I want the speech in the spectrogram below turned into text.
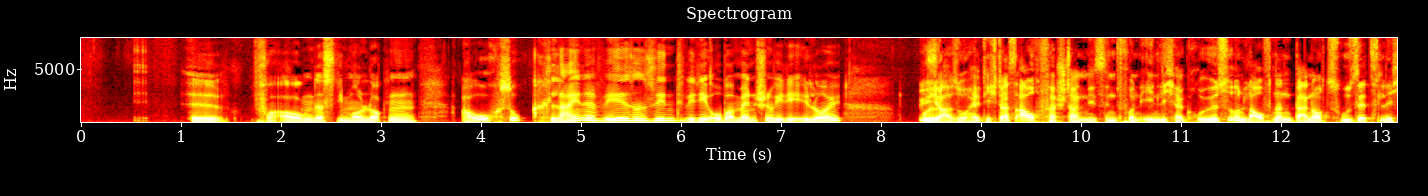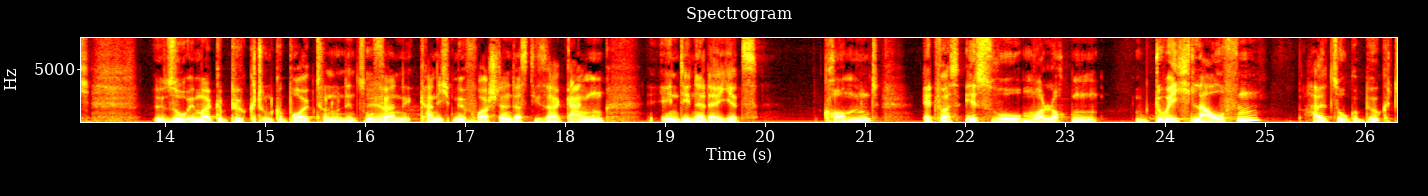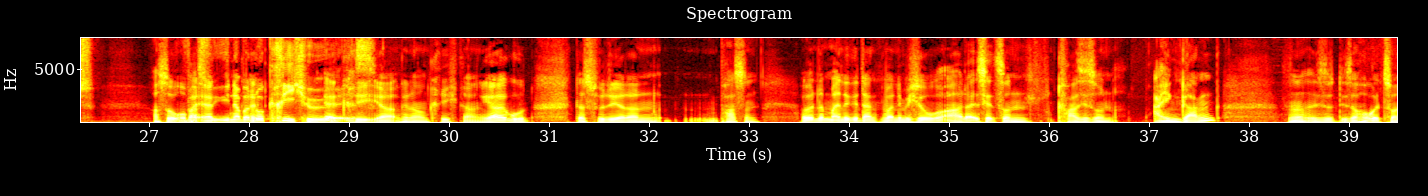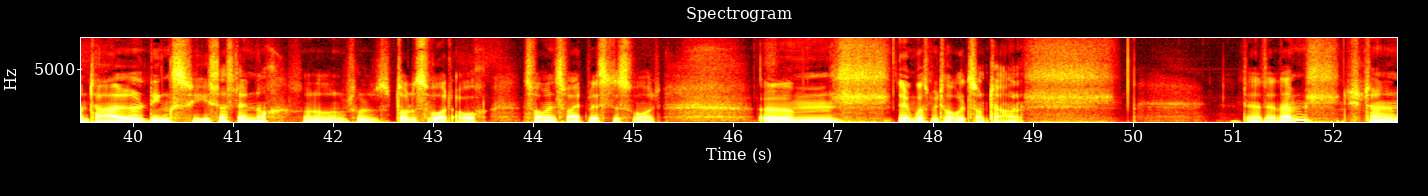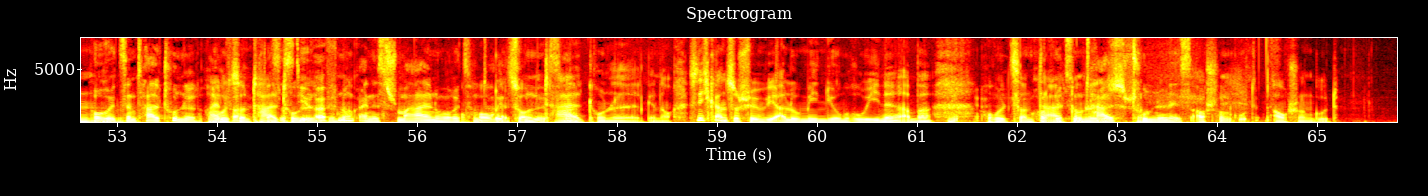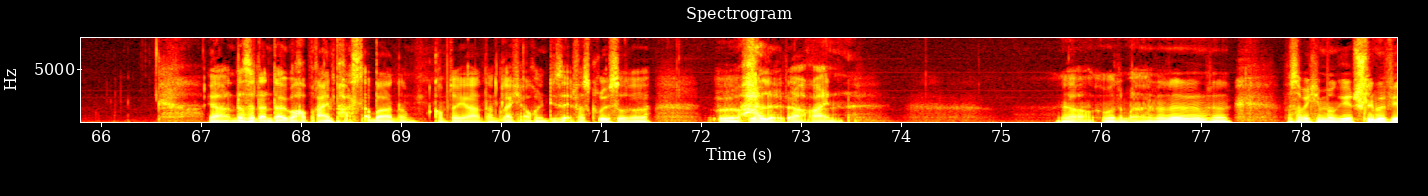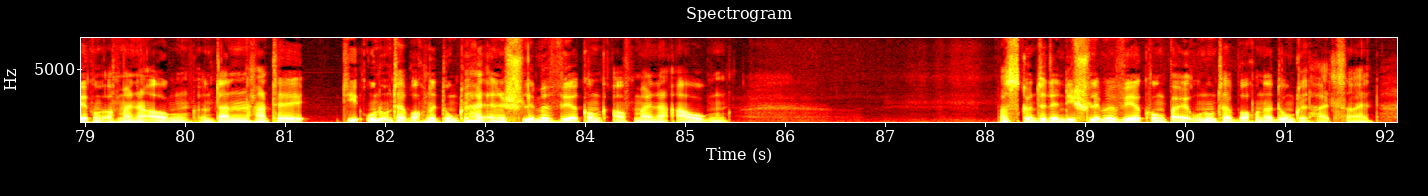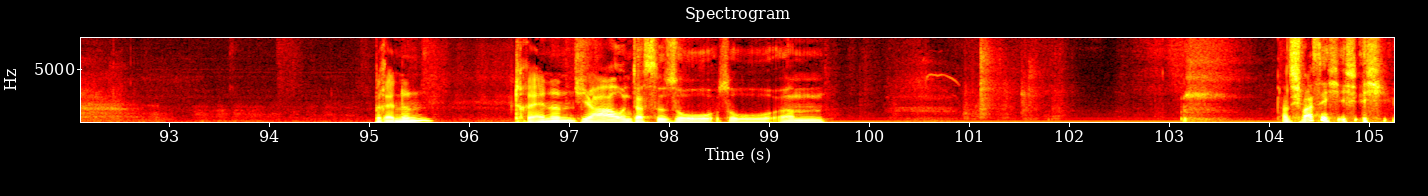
äh, vor Augen, dass die Molokken auch so kleine Wesen sind wie die Obermenschen, wie die Eloi? Ja, so hätte ich das auch verstanden. Die sind von ähnlicher Größe und laufen dann dann noch zusätzlich so immer gebückt und gebeugt. Und insofern kann ich mir vorstellen, dass dieser Gang, in den er da jetzt kommt, etwas ist, wo Molokken durchlaufen, halt so gebückt, Ach so, was er, für ihn aber er, nur Kriechhöhe er krieg, ist. Ja, genau, ein Kriechgang. Ja, gut. Das würde ja dann passen. Aber meine Gedanken waren nämlich so, ah, da ist jetzt so ein, quasi so ein Eingang, ne, diese, dieser Horizontal-Dings, wie hieß das denn noch? So, so tolles, Wort auch. Das war mein zweitbestes Wort. Ähm, irgendwas mit horizontal. Da, da, da. Standen- Horizontaltunnel. einfach. Das ist Horizontaltunnel, die Öffnung genau. eines schmalen Horizontaltunnels. Horizontaltunnel, genau. Ist nicht ganz so schön wie Aluminiumruine, aber Horizontaltunnel ist Horizontaltunnel ist auch schon gut. auch schon gut. Ja, dass er dann da überhaupt reinpasst, aber dann kommt er ja dann gleich auch in diese etwas größere äh, Halle ja. da rein. Ja, warte mal. Was habe ich immer gesagt? Schlimme Wirkung auf meine Augen. Und dann hatte die ununterbrochene Dunkelheit eine schlimme Wirkung auf meine Augen. Was könnte denn die schlimme Wirkung bei ununterbrochener Dunkelheit sein? Brennen? Tränen? Ja, und dass du so, so, ähm also ich weiß nicht, ich, ich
